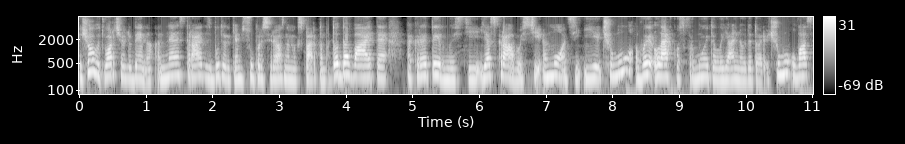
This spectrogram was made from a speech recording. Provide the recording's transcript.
якщо ви творча людина, не старайтесь бути таким суперсерйозним експертом, додавайте креативності, яскравості, емоцій. І чому ви легко сформуєте лояльну аудиторію? Чому у вас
